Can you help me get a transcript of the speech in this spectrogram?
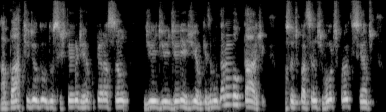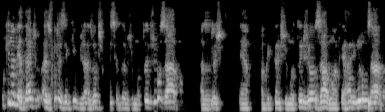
a parte de, do, do, sistema de recuperação de, de, de, energia, quer dizer, mudaram a voltagem, passou de 400 volts para 800, o que, na verdade, as outras equipes, as outras fornecedoras de motores usavam, as outras é, fabricantes de motores já usavam, a Ferrari não usava.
